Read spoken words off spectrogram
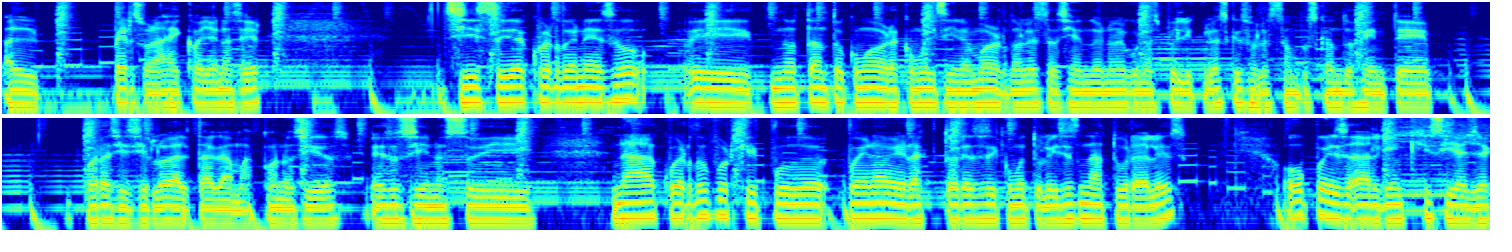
al personaje que vayan a hacer. Sí estoy de acuerdo en eso, eh, no tanto como ahora como el cine moderno lo está haciendo en algunas películas que solo están buscando gente, por así decirlo, de alta gama, conocidos. Eso sí, no estoy nada de acuerdo porque pudo- pueden haber actores, así como tú lo dices, naturales, o pues alguien que sí haya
